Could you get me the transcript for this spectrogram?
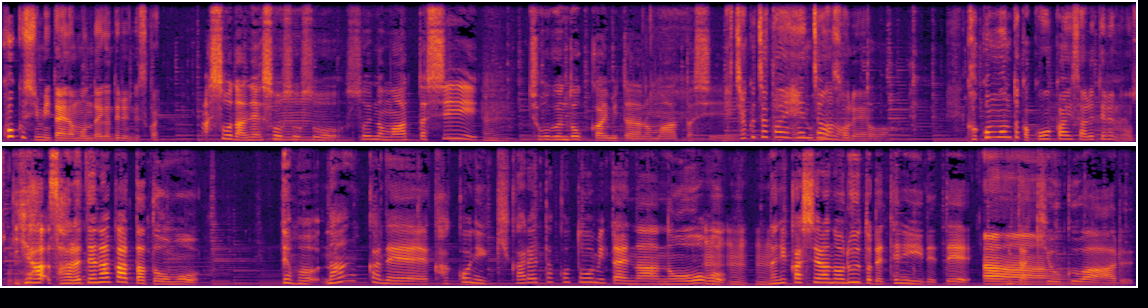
国試みたいな問題が出るんですか、あそうだね。そうそうそう、そういうのもあったし長文読解みたいなのもあったし。めちゃくちゃ大変じゃんそれ。過去問とか公開されてるの？いやされてなかったと思う。でもなんかね過去に聞かれたことみたいなのを、うんうんうん。何かしらのルートで手に入れて見た記憶はある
